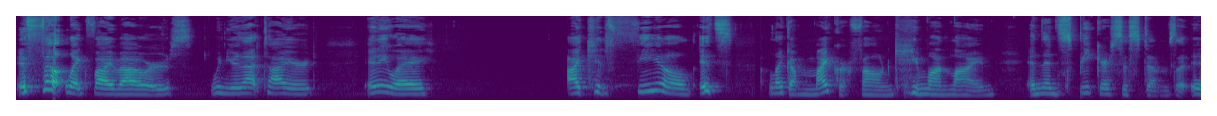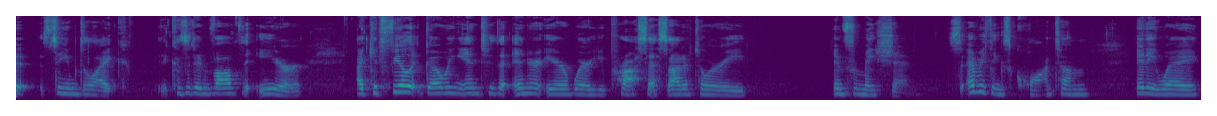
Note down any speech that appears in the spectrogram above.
It felt like five hours when you're that tired. Anyway, I could feel it's like a microphone came online and then speaker systems. It seemed like because it involved the ear. I could feel it going into the inner ear where you process auditory information. So everything's quantum anyway.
